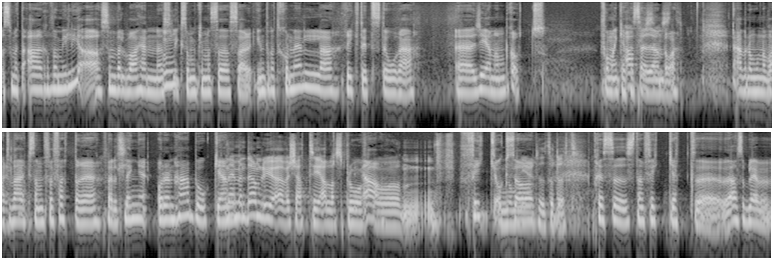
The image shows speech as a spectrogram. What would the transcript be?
som heter Arv och miljö. Som väl var hennes mm. liksom, kan man säga, så här, internationella, riktigt stora eh, genombrott. Får man kanske ja, säga ändå. Även om hon har varit Verkligen. verksam författare väldigt länge. Och den här boken... Nej men den blev ju översatt till alla språk ja, och fick också, hit och dit. Precis, den fick ett... Eh, alltså blev,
